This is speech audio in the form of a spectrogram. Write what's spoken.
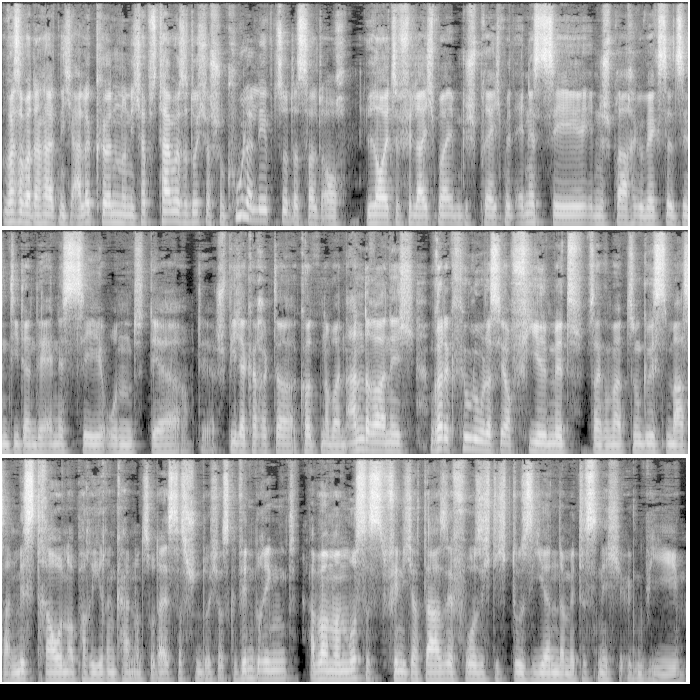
Was aber dann halt nicht alle können. Und ich habe es teilweise durchaus schon cool erlebt, so dass halt auch Leute vielleicht mal im Gespräch mit NSC in eine Sprache gewechselt sind, die dann der NSC und der, der Spielercharakter konnten, aber ein anderer nicht. Und gerade Cthulhu, das ja auch viel mit, sagen wir mal, zu einem gewissen Maß an Misstrauen operieren kann und so, da ist das schon durchaus gewinnbringend. Aber man muss es, finde ich, auch da sehr vorsichtig dosieren, damit es nicht irgendwie,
